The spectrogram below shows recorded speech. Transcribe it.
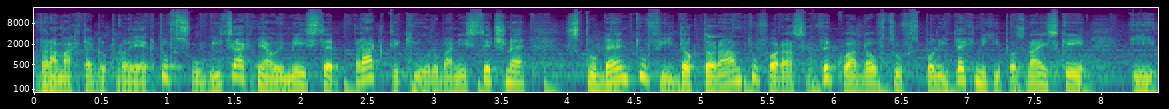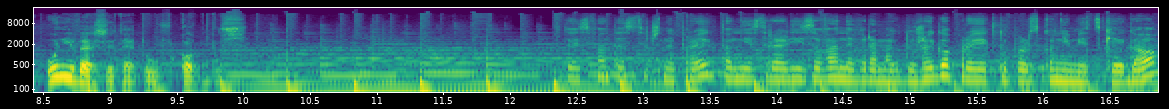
W ramach tego projektu w Słubicach miały miejsce praktyki urbanistyczne studentów i doktorantów oraz wykładowców z Politechniki Poznańskiej i Uniwersytetu w Cottbus. To jest fantastyczny projekt. On jest realizowany w ramach dużego projektu polsko-niemieckiego,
